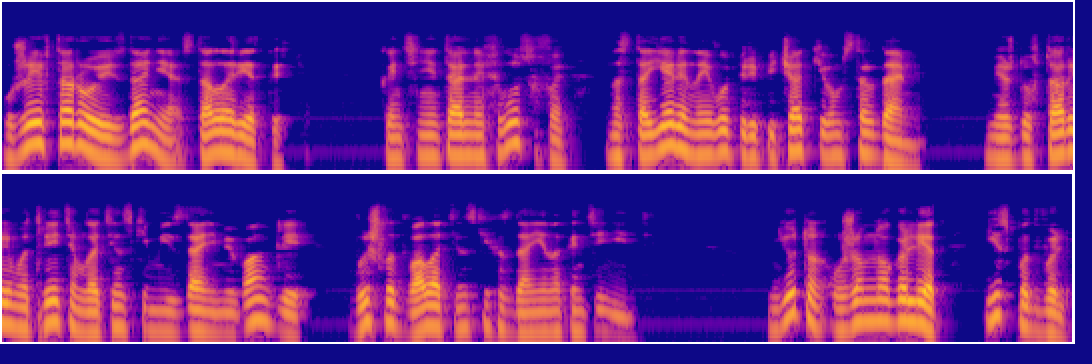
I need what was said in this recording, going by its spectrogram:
Уже и второе издание стало редкостью. Континентальные философы настояли на его перепечатке в Амстердаме. Между вторым и третьим латинскими изданиями в Англии вышло два латинских издания на континенте. Ньютон уже много лет исподволь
